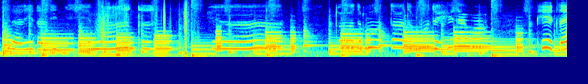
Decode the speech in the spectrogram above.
เดี๋ยวดีเดี๋ยวดีนะเธอเออเธอจะมเธอจะมอเดี๋ยวพี่ได้ว่าพี่ได้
